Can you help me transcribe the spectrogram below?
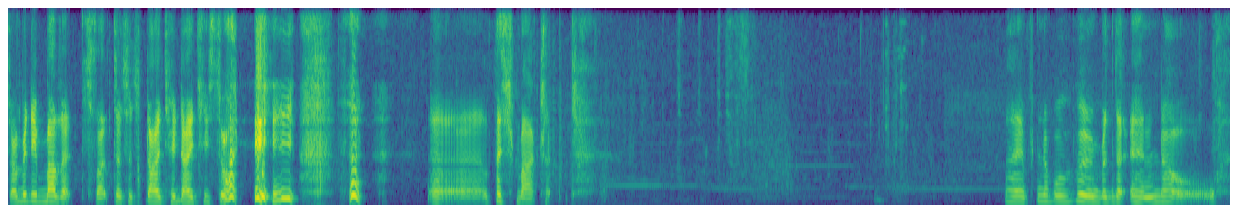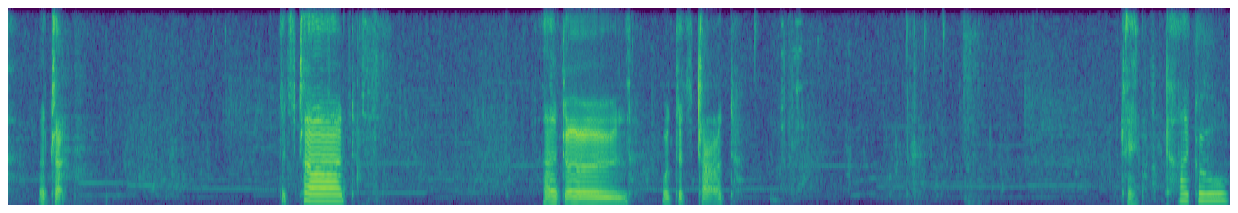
So many mullets, like this is 1993 uh, fish market. I have no room in the end, no. Okay. Discard. I go with discard. Okay, cargo.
